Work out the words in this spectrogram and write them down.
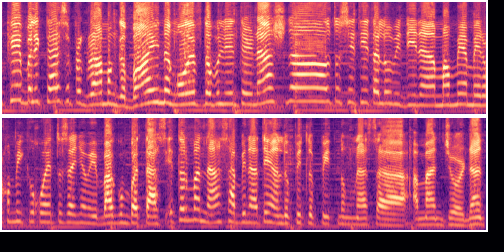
Okay, balik tayo sa programang gabay ng OFW International. To si Tita Lu Medina. Mamaya meron kami kukwento sa inyo. May bagong batas. Ito naman na, sabi natin, ang lupit-lupit nung nasa Amman, Jordan.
